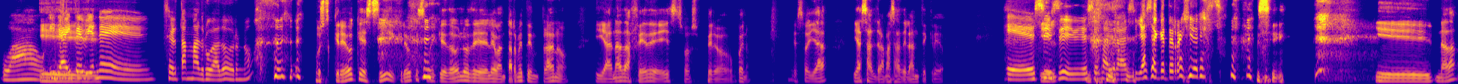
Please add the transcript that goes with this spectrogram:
Wow. Y de ahí te viene ser tan madrugador, ¿no? Pues creo que sí, creo que se me quedó lo de levantarme temprano. Y Ana da fe de esos, pero bueno, eso ya, ya saldrá más adelante, creo. Eh, sí, Y- sí, eso saldrá. Ya sé a qué te refieres. Sí. Y nada,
